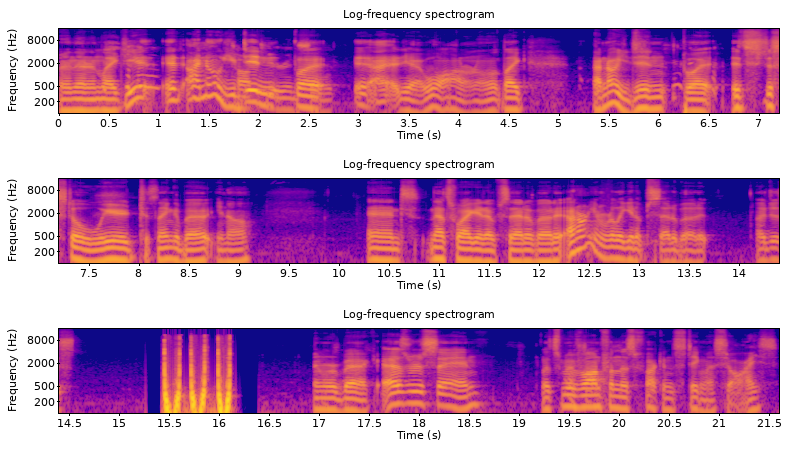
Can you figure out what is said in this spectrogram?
and then like, yeah, it, I know you tier didn't, but it, I, yeah, well, I don't know. Like, I know you didn't, but it's just still weird to think about, you know. And that's why I get upset about it. I don't even really get upset about it. I just And we're back. As we're saying, let's move on from this fucking stigma sauce.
